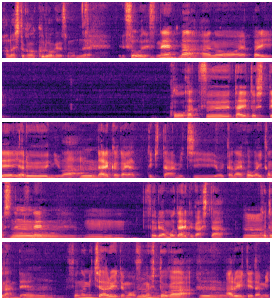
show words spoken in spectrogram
話とかが来るわけですもんね。そうですね。まああのやっぱり後発隊としてやるには、うん。誰かがやってきた道を行かない方がいいかもしれないですね。うん、それはもう誰かがしたことなんで、うん。その道を歩いてもその人がうん。歩いてた道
